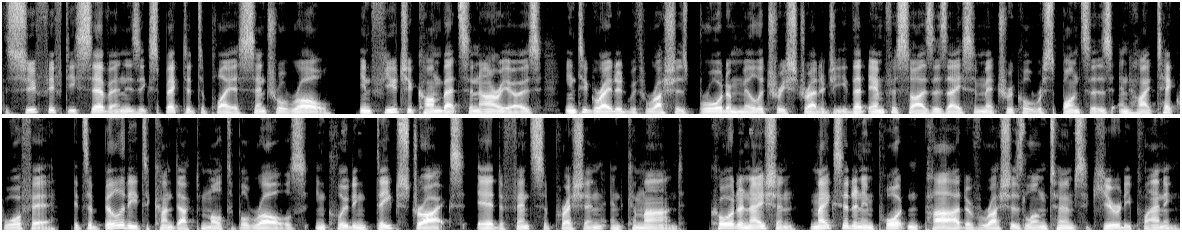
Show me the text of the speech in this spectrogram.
the Su-57 is expected to play a central role in future combat scenarios integrated with Russia's broader military strategy that emphasizes asymmetrical responses and high-tech warfare. Its ability to conduct multiple roles, including deep strikes, air defense suppression, and command, Coordination makes it an important part of Russia's long-term security planning.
